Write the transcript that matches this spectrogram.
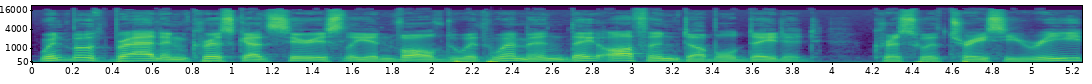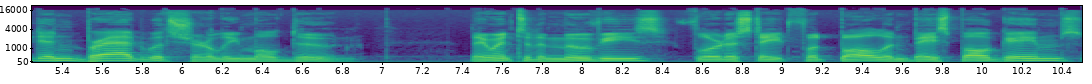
When both Brad and Chris got seriously involved with women, they often double dated Chris with Tracy Reed and Brad with Shirley Muldoon. They went to the movies, Florida State football and baseball games,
